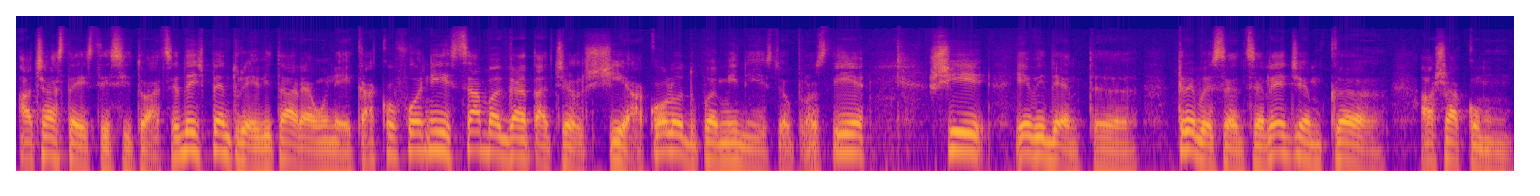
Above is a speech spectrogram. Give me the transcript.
Aceasta este situația. Deci, pentru evitarea unei cacofonii, s-a băgat acel și acolo, după mine este o prostie și, evident, trebuie să înțelegem că, așa cum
